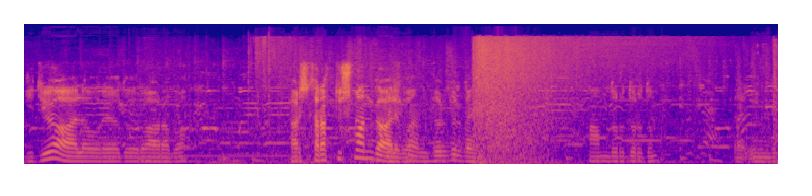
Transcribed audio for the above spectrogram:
Gidiyor hala oraya doğru araba. Karşı taraf düşman galiba. Düşman dur dur ben. Tam durdurdum. Ben indim.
